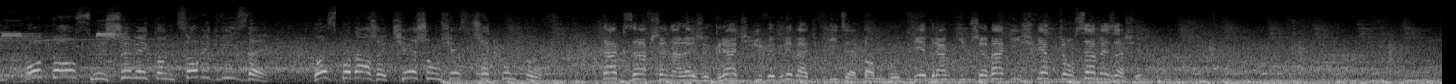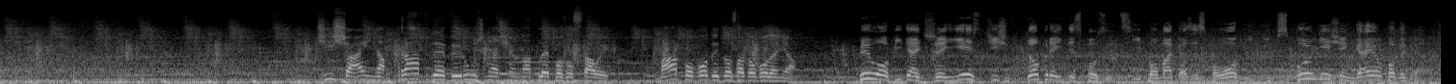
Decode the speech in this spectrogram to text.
I oto słyszymy końcowy gwizdek. Gospodarze cieszą się z trzech punktów. Tak zawsze należy grać i wygrywać w lidze, Tomku. Dwie bramki przewagi świadczą same za siebie. Dzisiaj naprawdę wyróżnia się na tle pozostałych. Ma powody do zadowolenia. Było widać, że jest dziś w dobrej dyspozycji, pomaga zespołowi i wspólnie sięgają po wygraną.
